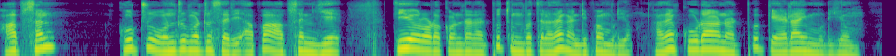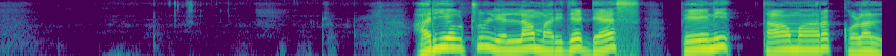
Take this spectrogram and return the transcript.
ஆப்ஷன் கூற்று ஒன்று மட்டும் சரி. அப்போ ஆப்ஷன் ஏ தீயோரோட கொண்ட நட்பு துன்பத்தில் தான் கண்டிப்பாக முடியும். அதான் கூடா நட்பு கேடாய் முடியும். அரியவற்றுள் எல்லாம் அரிதே டேஸ் பேணி தாமார குழல்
